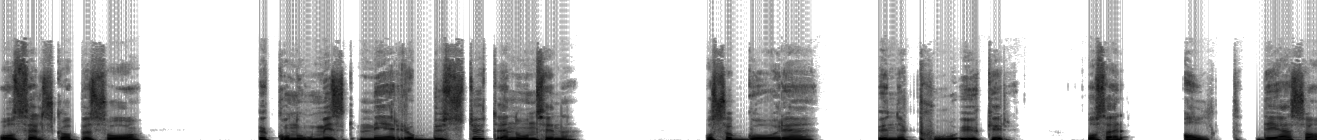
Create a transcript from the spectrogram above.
Og selskapet så økonomisk mer robust ut enn noensinne. Og så går det under to uker, og så er alt det jeg sa,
